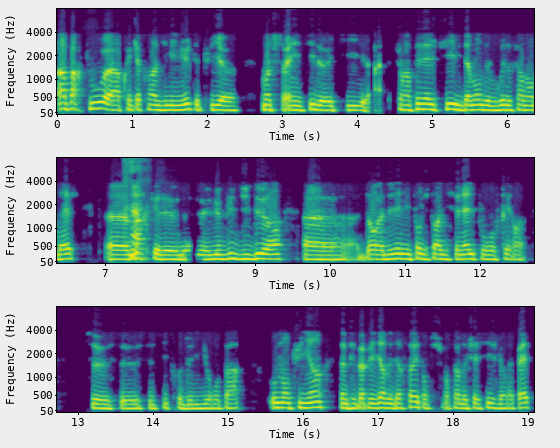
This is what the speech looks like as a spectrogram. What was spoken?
un partout euh, après 90 minutes et puis euh, Manchester United qui sur un penalty évidemment de Bruno Fernandes marque le, le, but du 2-1 dans la deuxième mi-temps du temps additionnel pour offrir ce, ce, ce, titre de Ligue Europa aux Mancuniens. Ça me fait pas plaisir de dire ça, étant supporter de Chelsea, je le répète.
